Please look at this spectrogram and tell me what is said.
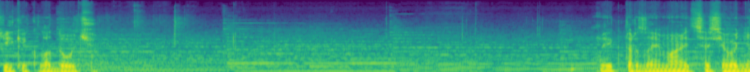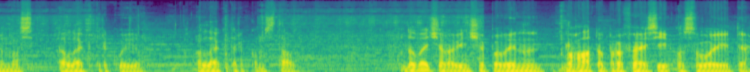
тільки кладуть. Віктор займається сьогодні у нас електрикою. Електриком став. До вечора він ще повинен багато професій освоїти.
